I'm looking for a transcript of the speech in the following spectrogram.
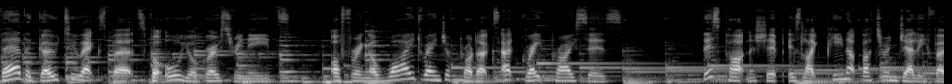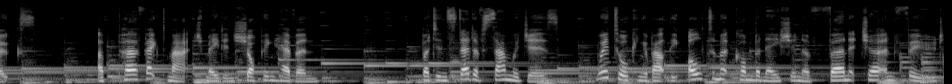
They're the go to experts for all your grocery needs, offering a wide range of products at great prices. This partnership is like peanut butter and jelly, folks. A perfect match made in shopping heaven. But instead of sandwiches, we're talking about the ultimate combination of furniture and food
